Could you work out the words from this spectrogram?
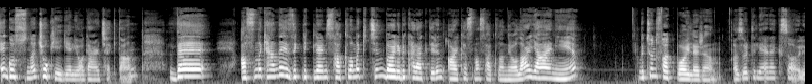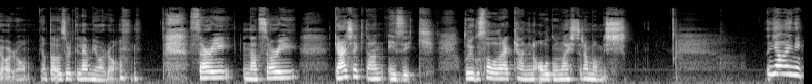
egosuna çok iyi geliyor gerçekten. Ve aslında kendi ezikliklerini saklamak için böyle bir karakterin arkasına saklanıyorlar. Yani bütün fuckboyların özür dileyerek söylüyorum ya da özür dilemiyorum. sorry, not sorry. Gerçekten ezik. Duygusal olarak kendini olgunlaştıramamış. Yani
